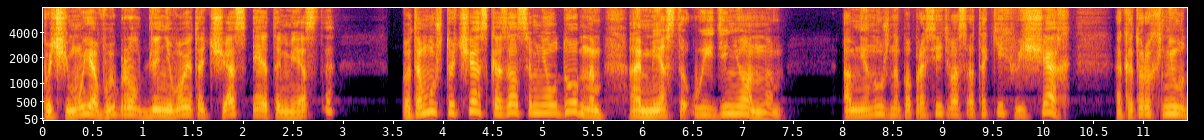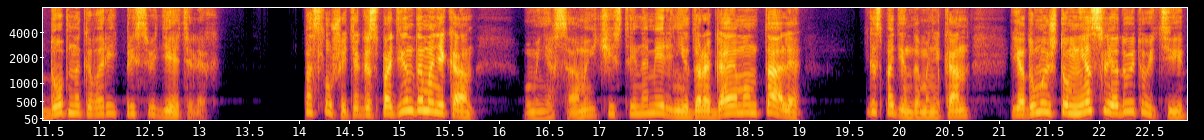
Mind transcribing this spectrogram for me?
Почему я выбрал для него этот час и это место? Потому что час казался мне удобным, а место уединенным. А мне нужно попросить вас о таких вещах — о которых неудобно говорить при свидетелях. «Послушайте, господин Доманикан, у меня самые чистые намерения, дорогая Монтале. Господин Доманикан, я думаю, что мне следует уйти.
